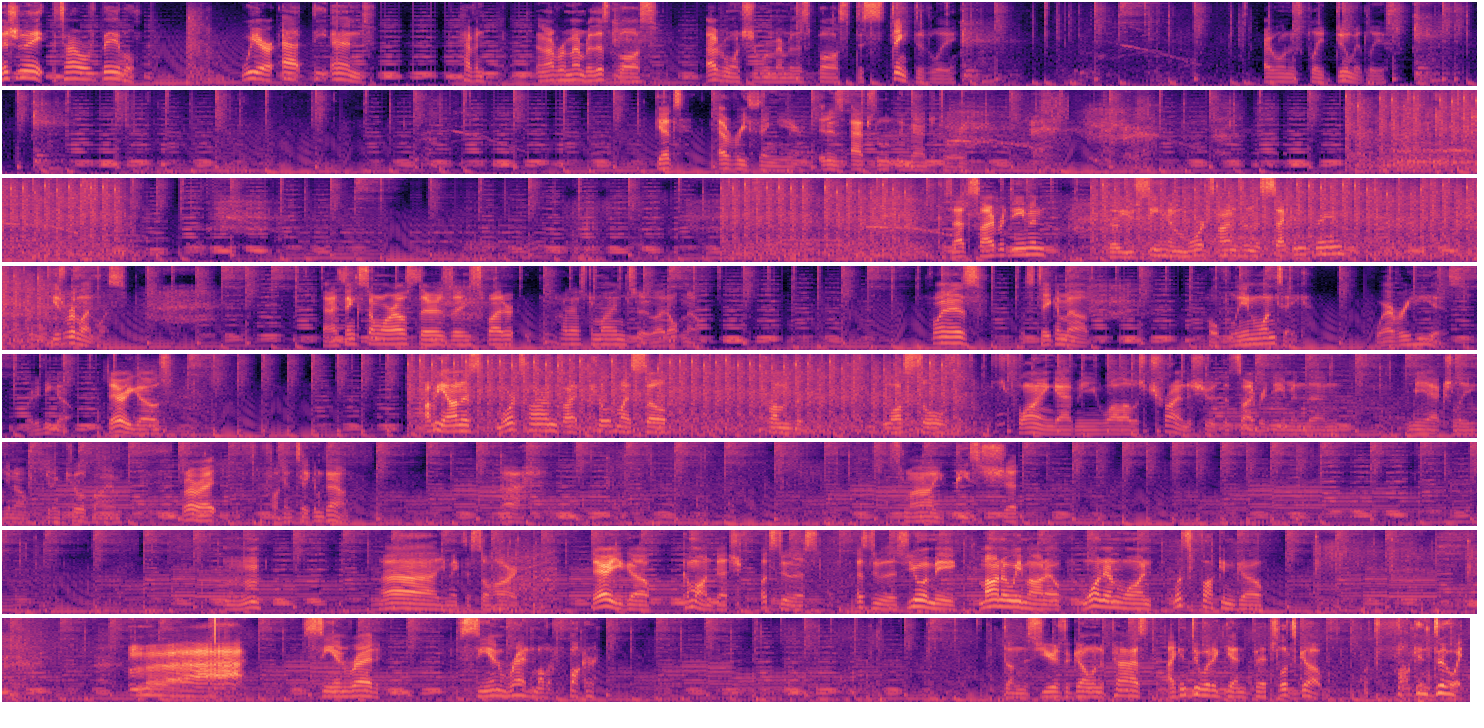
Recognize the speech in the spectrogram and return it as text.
Mission 8, the Tower of Babel. We are at the end. Haven't. And I remember this boss. Everyone should remember this boss distinctively. Everyone who's played Doom, at least. Get everything here. It is absolutely mandatory. Because that Cyber Demon, though you see him more times in the second game, he's relentless. And I think somewhere else there's a spider mastermind too. I don't know. Point is, let's take him out. Hopefully in one take. Wherever he is. Where did he go? There he goes. I'll be honest, more times I killed myself from the lost souls flying at me while I was trying to shoot the cyber demon than me actually, you know, getting killed by him. But alright, fucking take him down. Ah. Smile, you piece of shit. Mm-hmm. Ah, you make this so hard. There you go. Come on, bitch. Let's do this. Let's do this. You and me. Mano y mano. One and one. Let's fucking go. Seeing red. Seeing red, motherfucker. Done this years ago in the past. I can do it again, bitch. Let's go. Let's fucking do it.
